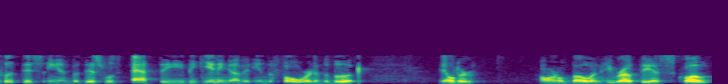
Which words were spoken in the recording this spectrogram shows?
put this in, but this was at the beginning of it in the forward of the book. Elder Arnold Bowen, he wrote this quote,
